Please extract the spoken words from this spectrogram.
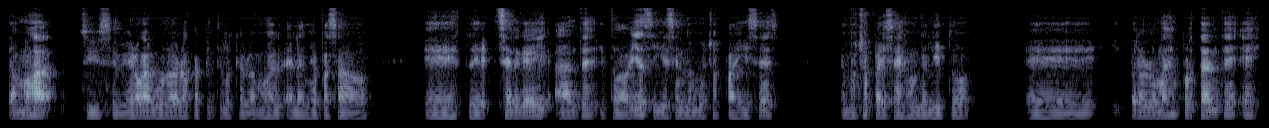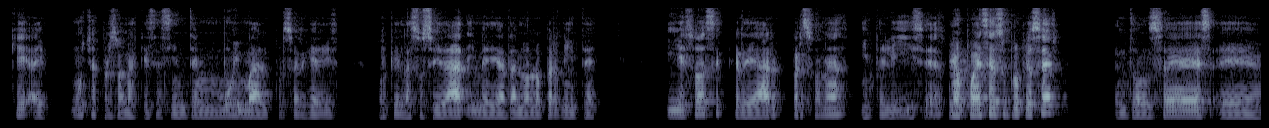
vamos a, si se vieron algunos de los capítulos que hablamos el, el año pasado, este, ser gay antes y todavía sigue siendo en muchos países, en muchos países es un delito, eh, pero lo más importante es que hay muchas personas que se sienten muy mal por ser gays porque la sociedad inmediata no lo permite y eso hace crear personas infelices. No pueden ser su propio ser. Entonces, eh,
